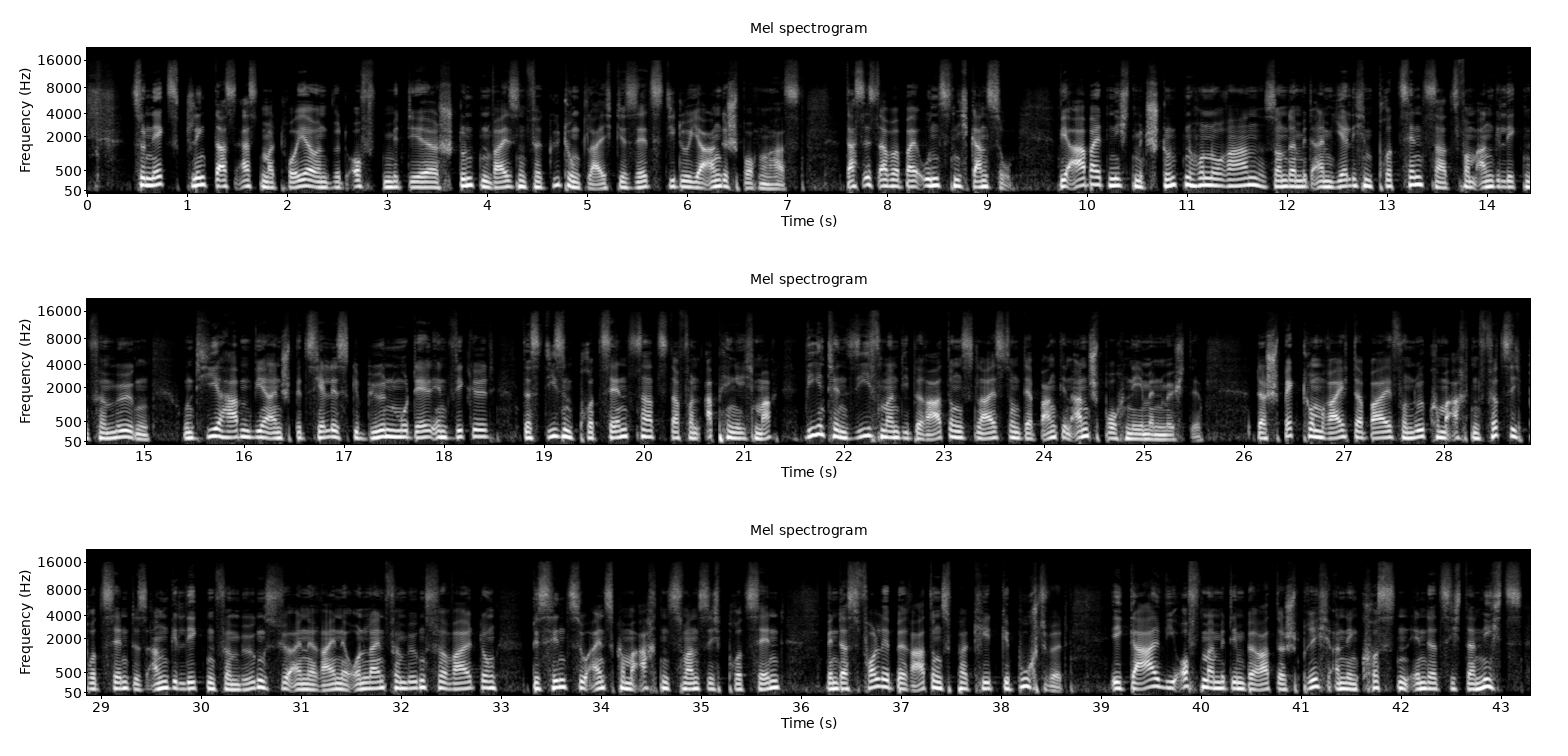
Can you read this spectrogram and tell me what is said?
Zunächst klingt das erstmal teuer und wird oft mit der stundenweisen Vergütung gleichgesetzt, die du ja angesprochen hast. Das ist aber bei uns nicht ganz so. Wir arbeiten nicht mit Stundenhonoraren, sondern mit einem jährlichen Prozentsatz vom angelegten Vermögen. Und hier haben wir ein spezielles Gebührenmodell entwickelt, das diesen Prozentsatz davon abhängig macht, wie intensiv man die Beratungsleistung der Bank in Anspruch nehmen möchte. Das Spektrum reicht dabei von 0,48 Prozent des angelegten Vermögens für eine reine Online-Vermögensverwaltung bis hin zu 1,28 Prozent, wenn das volle Beratungspaket gebucht wird. Egal wie oft man mit dem Berater spricht, an den Kosten ändert sich da nichts.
